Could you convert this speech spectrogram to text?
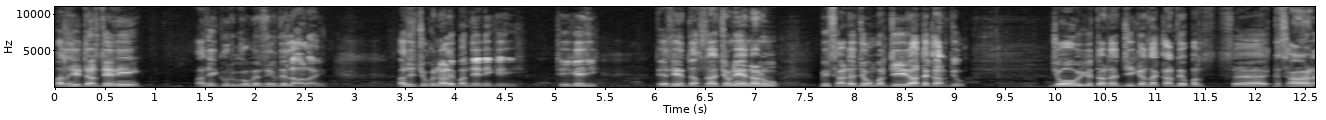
ਪਰ ਅਸੀਂ ਡਰਦੇ ਨਹੀਂ ਅਸੀਂ ਗੁਰੂ ਗੋਬਿੰਦ ਸਿੰਘ ਦੇ ਲਾਲ ਆਏ ਅਸੀਂ ਝੁਕਣ ਵਾਲੇ ਬੰਦੇ ਨਹੀਂ ਗੇ ਜੀ, ਠੀਕ ਹੈ ਜੀ। ਤੇ ਅਸੀਂ ਦੱਸਣਾ ਚਾਹੁੰਦੇ ਹਾਂ ਇਹਨਾਂ ਨੂੰ ਵੀ ਸਾਡਾ ਜੋ ਮਰਜ਼ੀ ਰੱਦ ਕਰ ਦਿਓ। ਜੋ ਵੀ ਤੁਹਾਡਾ ਜੀ ਕਰਦਾ ਕਰ ਦਿਓ ਪਰ ਸ- ਕਿਸਾਨ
